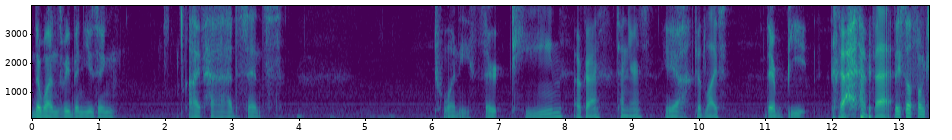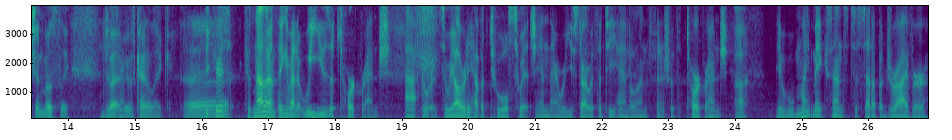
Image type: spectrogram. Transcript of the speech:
the ones we've been using, I've had since 2013. Okay. Ten years. Yeah, Good life. they're beat. Yeah, I bet. They still function mostly, but it was kind of like. Uh, I'd be curious because now that I'm thinking about it, we use a torque wrench afterwards. So we already have a tool switch in there where you start with the T handle and finish with the torque wrench. Uh, It might make sense to set up a driver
